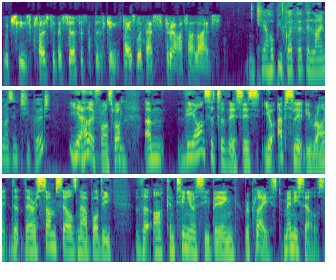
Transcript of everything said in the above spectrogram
which is close to the surface of the skin, stays with us throughout our lives? Okay, I hope you got that. The line wasn't too good. Yeah, hello, Francois. Um, the answer to this is you're absolutely right that there are some cells in our body that are continuously being replaced. Many cells.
